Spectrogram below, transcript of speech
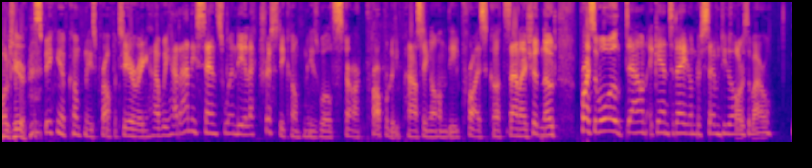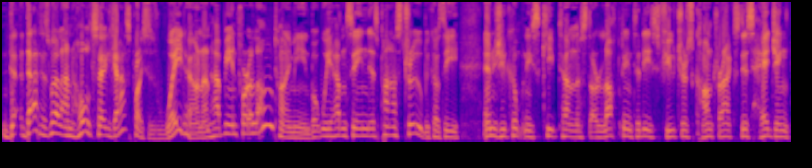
fault here. Speaking of companies profiteering, have we had any sense when the electricity companies will start properly passing on the price cuts? And I should note, price of oil down again today under $70 a barrel. Th- that as well, and wholesale gas prices way down and have been for a long time, Ian. But we haven't seen this pass through because the energy companies keep telling us they're locked into these futures contracts, this hedging,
